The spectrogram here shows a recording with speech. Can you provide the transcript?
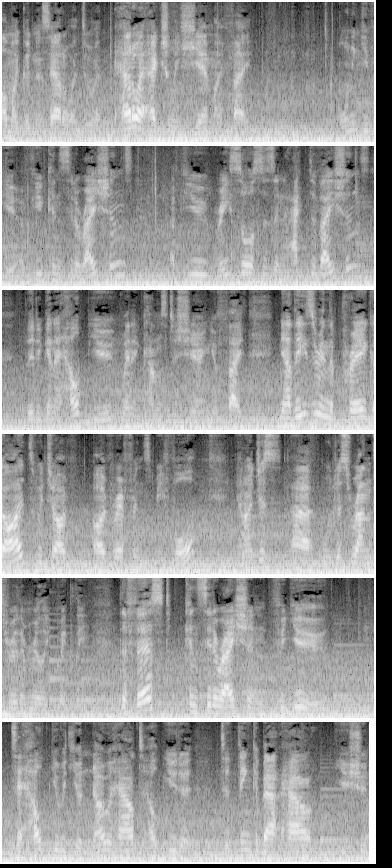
oh my goodness, how do I do it? How do I actually share my faith? Want to give you a few considerations, a few resources and activations that are going to help you when it comes to sharing your faith. Now, these are in the prayer guides, which I've I've referenced before, and I just uh, will just run through them really quickly. The first consideration for you to help you with your know-how, to help you to to think about how you should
